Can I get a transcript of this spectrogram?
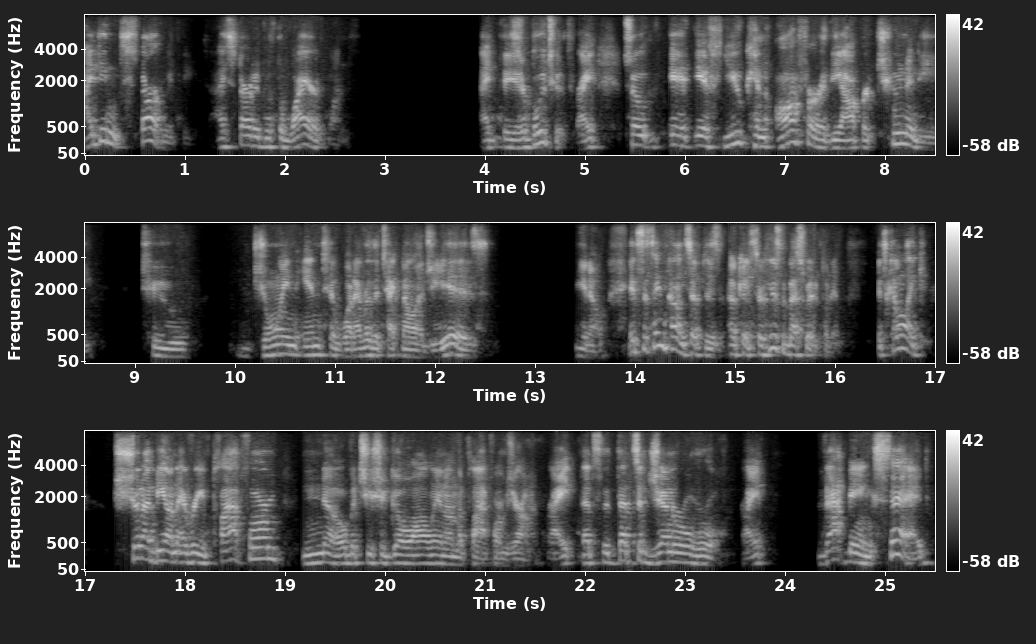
I didn't start with these. I started with the wired ones. I, these are Bluetooth, right? So if, if you can offer the opportunity to join into whatever the technology is, you know, it's the same concept as okay. So here's the best way to put it. It's kind of like, should I be on every platform? No, but you should go all in on the platforms you're on, right? That's the, that's a general rule, right? That being said,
